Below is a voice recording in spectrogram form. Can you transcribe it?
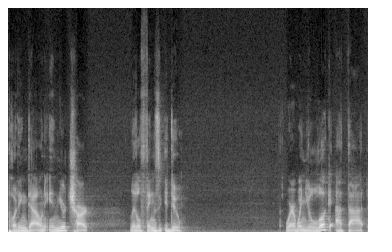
putting down in your chart little things that you do. Where when you look at that,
